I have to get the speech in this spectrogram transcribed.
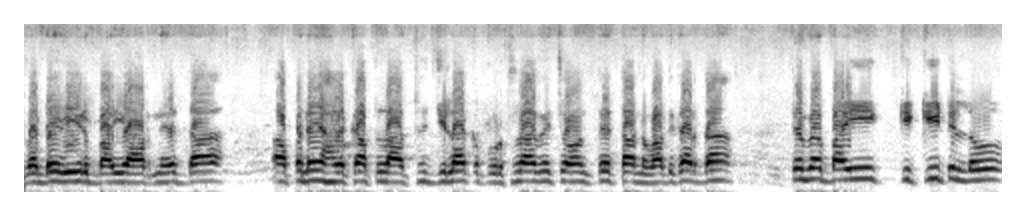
ਵੱਡੇ ਵੀਰ ਬਾਈ ਆਰਨੇਤ ਦਾ ਆਪਣੇ ਹਲਕਾ ਪਲਾਥ ਜ਼ਿਲ੍ਹਾ ਕਪੂਰਥਲਾ ਵਿੱਚ ਆਉਣ ਤੇ ਧੰਨਵਾਦ ਕਰਦਾ। ਤੇ ਮੈਂ ਬਾਈ ਕਿੱਕੀ ਢਿੱਲੋਂ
